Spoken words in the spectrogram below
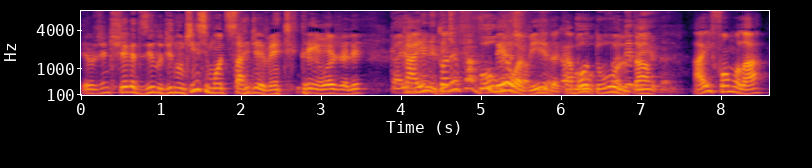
eu, a gente chega desiludido, não tinha esse monte de side event que tem hoje ali. Caiu, Caiu nem acabou, fudeu a vida, acabou, acabou tudo e tal. Velho. Aí fomos lá,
